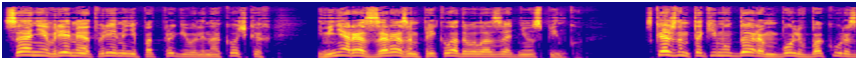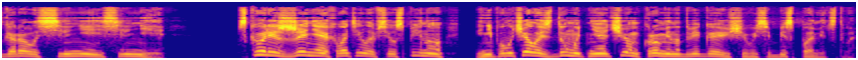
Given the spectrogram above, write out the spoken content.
Сани время от времени подпрыгивали на кочках, и меня раз за разом прикладывало заднюю спинку. С каждым таким ударом боль в боку разгоралась сильнее и сильнее. Вскоре жжение охватило всю спину, и не получалось думать ни о чем, кроме надвигающегося беспамятства.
